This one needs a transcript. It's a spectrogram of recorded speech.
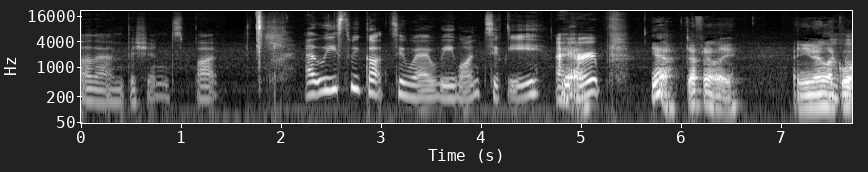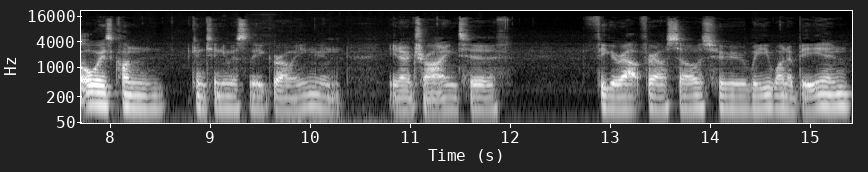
other ambitions. But at least we got to where we want to be. I Yeah. hope. Yeah, definitely. And you know, like we're Mhm. always con continuously growing and you know trying to figure out for ourselves who we want to be. And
